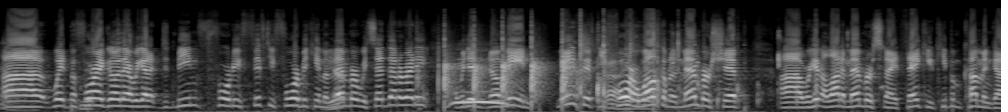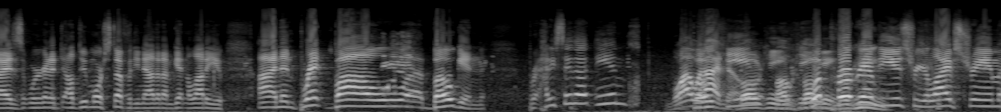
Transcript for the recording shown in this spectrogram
Uh, wait, before I go there, we got it. Did Mean 40 54 became a Yep. member? We said that already. Or we didn't. No, Mean Mean 54. Ah, welcome to membership. Uh, we're getting a lot of members tonight. Thank you. Keep them coming, guys. We're gonna. I'll do more stuff with you now that I'm getting a lot of you. Uh, and then Brent Ball uh, Bogan. Bre- How do you say that, Ian? Why would I know? Bogan? Bogan. What Bogan. program do you use for your live stream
